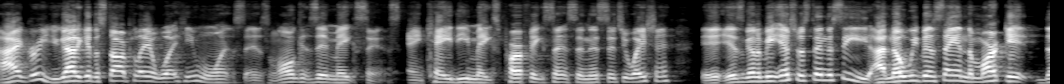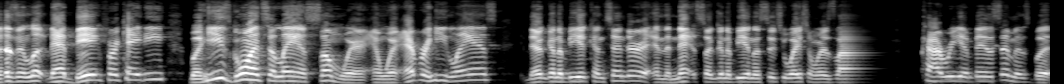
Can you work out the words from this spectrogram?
I agree. You got to get the star player what he wants as long as it makes sense. And KD makes perfect sense in this situation. It's going to be interesting to see. I know we've been saying the market doesn't look that big for KD, but he's going to land somewhere. And wherever he lands, they're going to be a contender. And the Nets are going to be in a situation where it's like Kyrie and Ben Simmons, but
